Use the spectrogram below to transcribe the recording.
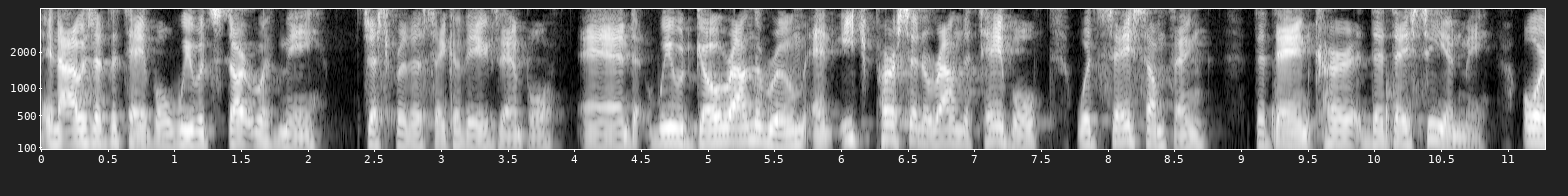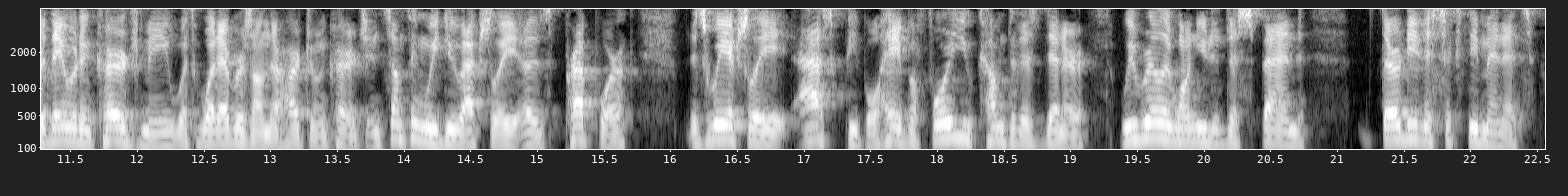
and I was at the table, we would start with me just for the sake of the example. And we would go around the room and each person around the table would say something that they encourage that they see in me. Or they would encourage me with whatever's on their heart to encourage. And something we do actually as prep work is we actually ask people, hey, before you come to this dinner, we really want you to just spend 30 to 60 minutes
